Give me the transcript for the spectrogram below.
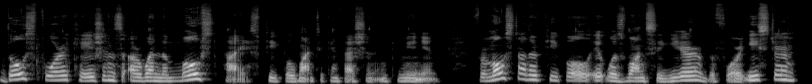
those four occasions are when the most pious people went to confession and communion. For most other people, it was once a year before Easter,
